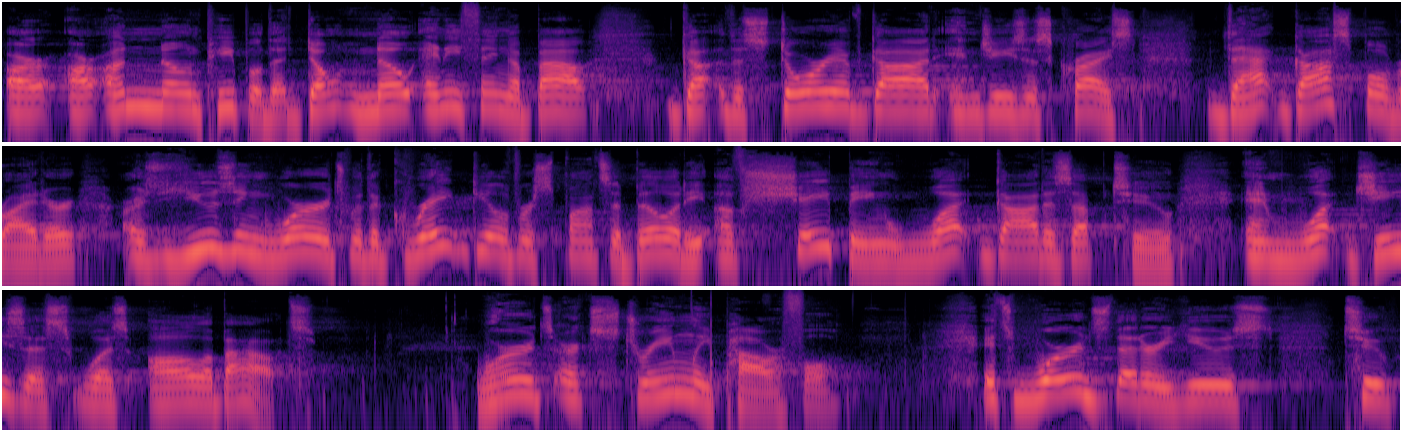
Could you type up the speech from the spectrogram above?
are, are unknown people that don't know anything about God, the story of God in Jesus Christ, that gospel writer is using words with a great deal of responsibility of shaping what God is up to and what Jesus was all about. Words are extremely powerful. It's words that are used to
